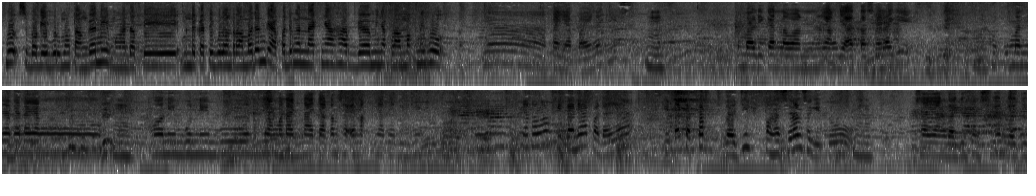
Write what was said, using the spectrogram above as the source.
Bu, sebagai ibu rumah tangga nih menghadapi mendekati bulan Ramadan kayak apa dengan naiknya harga minyak lamak nih, Bu? ya kayak apa ya lagi? Hmm. Kembalikan lawan yang di atasnya lagi. Hukumannya karena yang menimbun-nimbun, yang menaik-naikkan seenaknya kayak gini. Ya kalau kita ini apa daya, kita tetap gaji penghasilan segitu. Bisa yang gaji pensiun gaji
